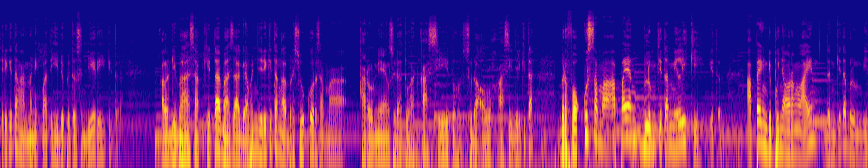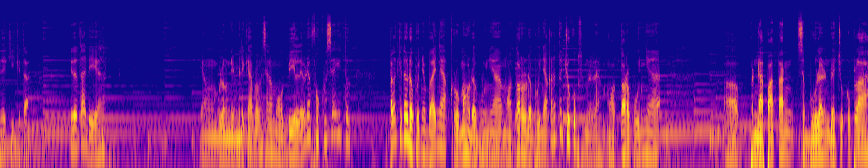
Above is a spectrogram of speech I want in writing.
Jadi kita nggak menikmati hidup itu sendiri gitu kalau di bahasa kita bahasa agama jadi kita nggak bersyukur sama karunia yang sudah Tuhan kasih tuh sudah Allah kasih jadi kita berfokus sama apa yang belum kita miliki gitu apa yang dipunya orang lain dan kita belum miliki kita itu tadi ya yang belum dimiliki apa misalnya mobil ya udah fokusnya itu. Padahal kita udah punya banyak rumah udah punya motor udah punya kan itu cukup sebenarnya. Motor punya uh, pendapatan sebulan udah cukup lah.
